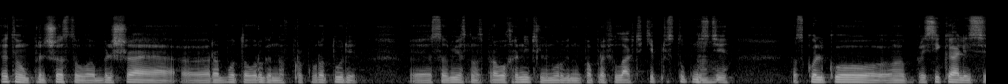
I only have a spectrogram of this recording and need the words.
Этому предшествовала большая э, работа органов прокуратуры э, совместно с правоохранительным органом по профилактике преступности, угу. поскольку пресекались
